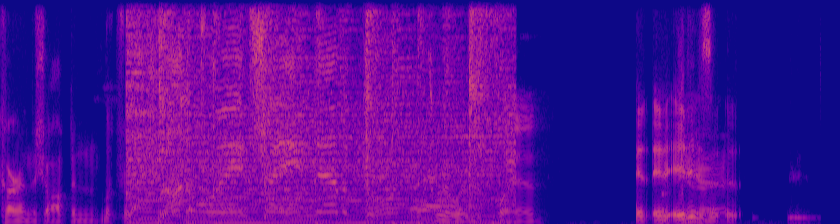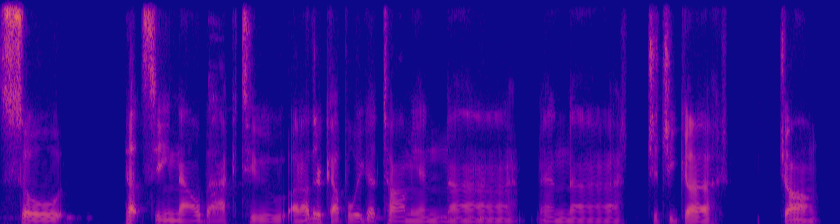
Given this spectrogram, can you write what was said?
car in the shop and look for that. That's what it would have been planned. It it, it is. Yeah. uh, So cutscene now back to another couple. We got Tommy and uh and uh Chichika Jong.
